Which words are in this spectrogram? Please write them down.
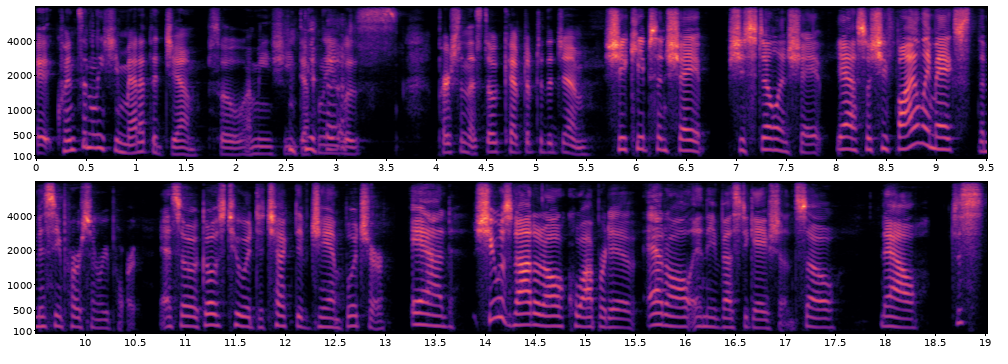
It, coincidentally, she met at the gym, so I mean, she definitely Yeah. was a person that still kept up to the gym. she keeps in shape. She's still in shape. Yeah, so she finally makes the missing person report. And so it goes to a detective, Jan Butcher. And she was not at all cooperative at all in the investigation. So now just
